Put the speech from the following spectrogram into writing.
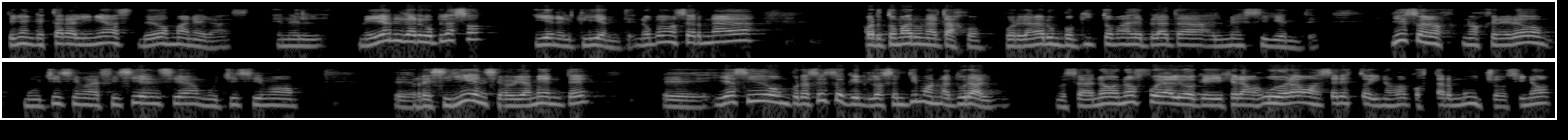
tenían que estar alineadas de dos maneras, en el mediano y largo plazo y en el cliente. No podemos hacer nada por tomar un atajo, por ganar un poquito más de plata el mes siguiente. Y eso nos, generó muchísima eficiencia, muchísima eh, resiliencia, obviamente, eh, y ha sido un proceso que lo sentimos natural. O sea, no, no fue algo que dijéramos, uh, ahora vamos a hacer esto y nos va a costar mucho, sino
